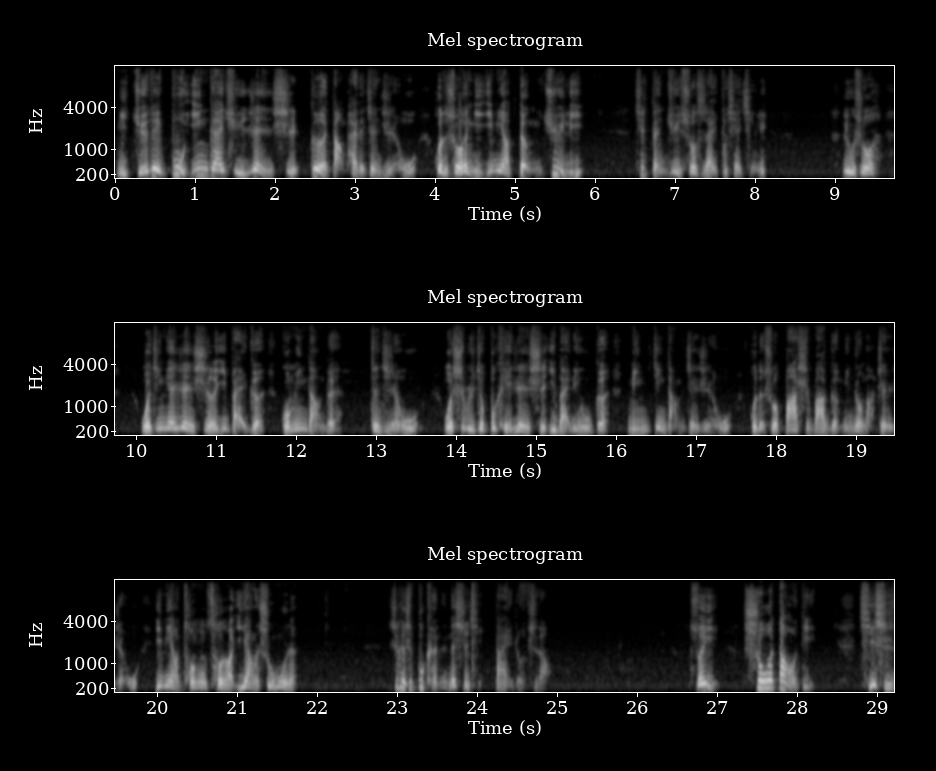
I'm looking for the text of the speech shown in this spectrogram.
你绝对不应该去认识各党派的政治人物，或者说你一定要等距离。其实等距说实在也不切情理。例如说，我今天认识了一百个国民党的政治人物。我是不是就不可以认识一百零五个民进党的政治人物，或者说八十八个民众党政治人物，一定要通通凑到一样的数目呢？这个是不可能的事情，大家也都知道。所以说到底，其实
